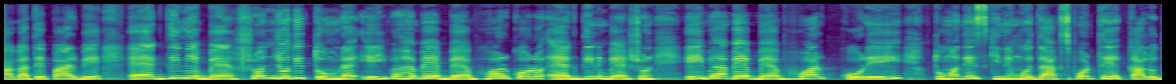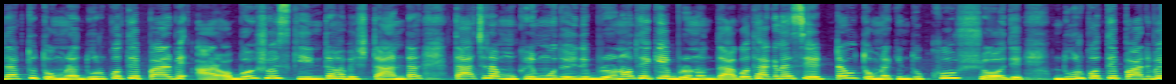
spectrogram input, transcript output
লাগাতে পারবে। একদিনে বেসন যদি তোমরা এইভাবে ব্যবহার করো, একদিন বেসন এইভাবে ব্যবহার করেই তোমাদের স্কিনের মধ্যে দাগ স্পট থেকে কালো দাগ তো তোমরা দূর করতে পারবে। আর অবশ্যই স্কিনটা হবে টান টান তাছাড়া মুখের মধ্যে যদি ব্রণ থেকে ব্রণর দাগও থাকে না, সেটাও তোমরা কিন্তু খুব সহজে দূর করতে পারবে।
